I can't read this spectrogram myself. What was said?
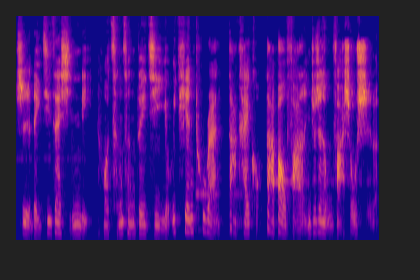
致累积在心里，然后层层堆积，有一天突然大开口、大爆发了，你就真的无法收拾了。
